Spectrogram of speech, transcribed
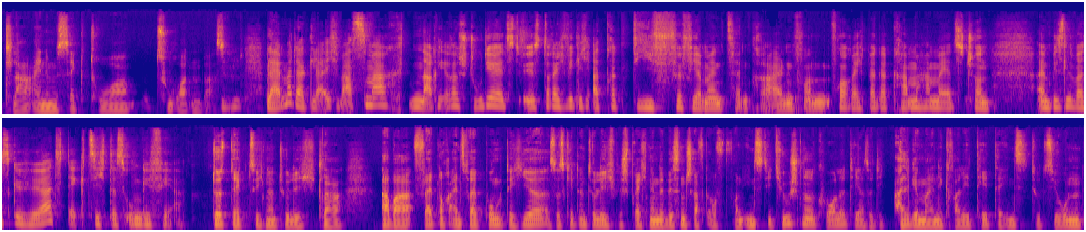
klar einem Sektor zuordnenbar sind. Mhm. Bleiben wir da gleich. Was macht nach Ihrer Studie jetzt Österreich wirklich attraktiv für Firmenzentralen? Von Frau Rechberger-Kramm haben wir jetzt schon ein bisschen was gehört. Deckt sich das ungefähr? Das deckt sich natürlich, klar. Aber vielleicht noch ein, zwei Punkte hier. Also es geht natürlich, wir sprechen in der Wissenschaft oft von Institutional Quality, also die allgemeine Qualität der Institutionen,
